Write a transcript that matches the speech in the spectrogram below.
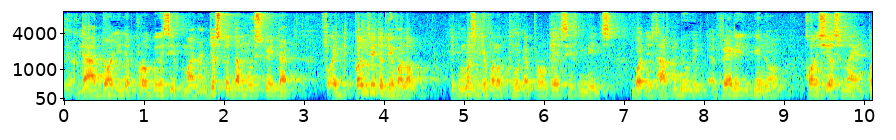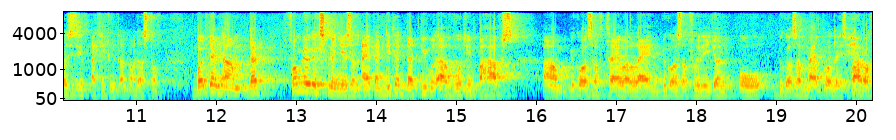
Yeah. They are done in a progressive manner just to demonstrate that for a country to develop, it must develop through a progressive means, but it has to do with a very, you know, conscious mind, positive attitude, and other stuff. But then, um, that from your explanation, I can detect that people are voting perhaps um, because of tribal line, because of religion, or because of my brother is part of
